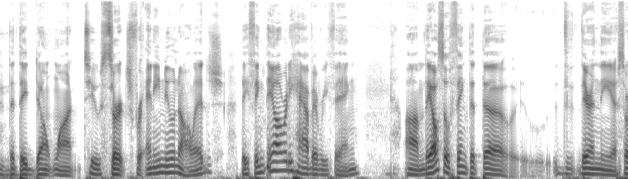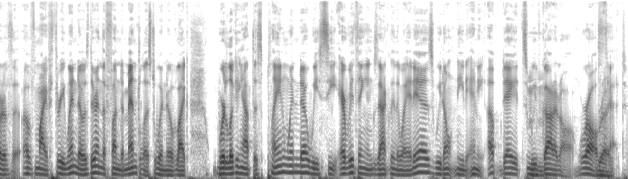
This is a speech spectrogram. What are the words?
mm-hmm. that they don't want to search for any new knowledge. They think they already have everything. Um, they also think that the they're in the uh, sort of the, of my three windows. They're in the fundamentalist window of like we're looking at this plain window. We see everything exactly the way it is. We don't need any updates. Mm-hmm. We've got it all. We're all right. set.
